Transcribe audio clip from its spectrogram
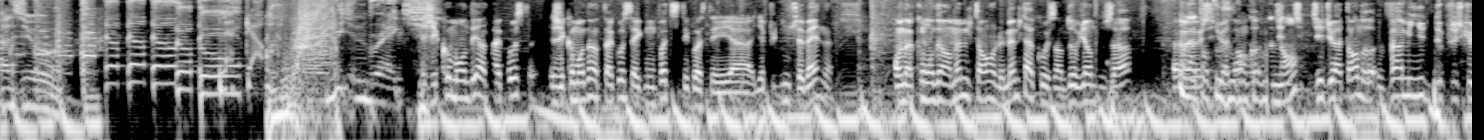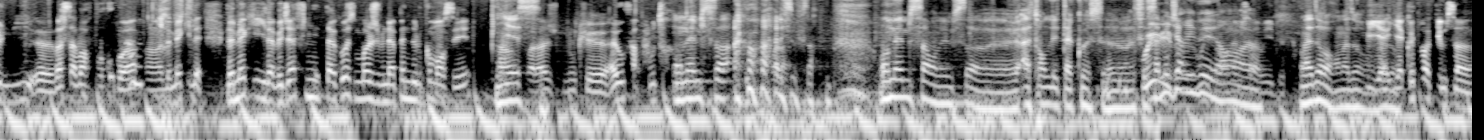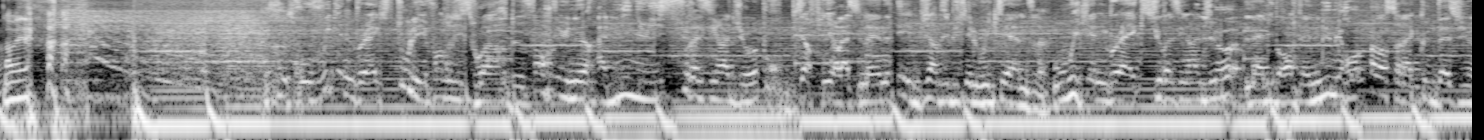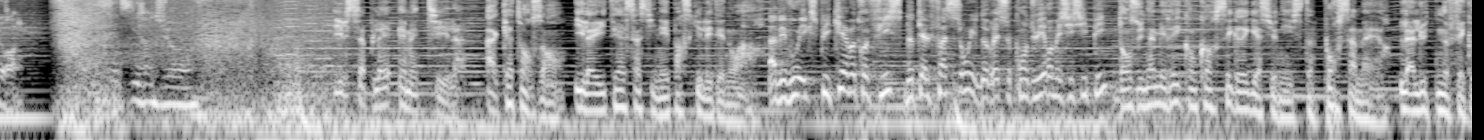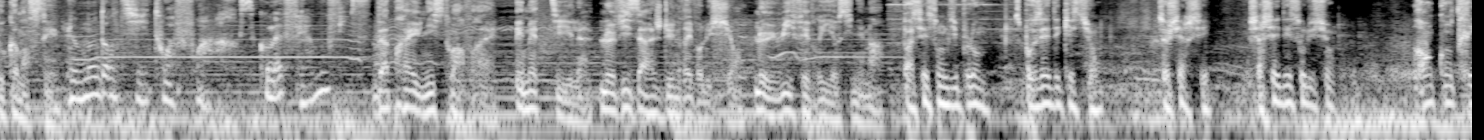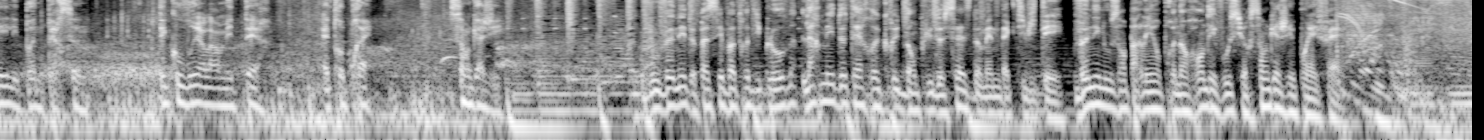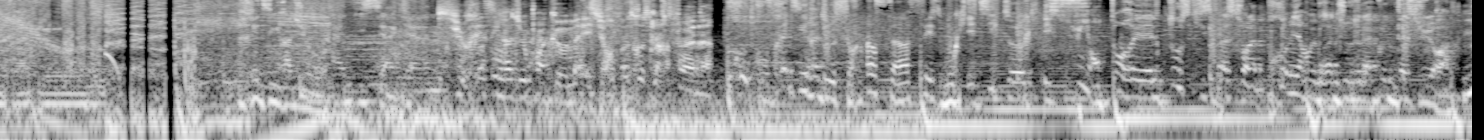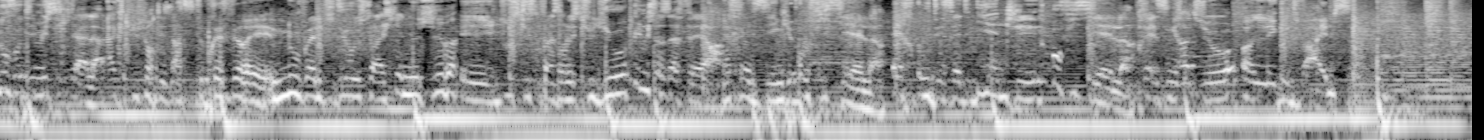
Radio. J'ai commandé un tacos. J'ai commandé un tacos avec mon pote. C'était quoi C'était il y, a, il y a plus d'une semaine. On a commandé en même temps le même tacos, hein, deux viandes tout ça. On attend j'ai dû attendre- encore maintenant. j'ai- J'ai dû attendre 20 minutes de plus que lui. euh, va savoir pourquoi. hein. le mec, il, le mec, il avait déjà fini le tacos. Moi, je venais à peine de le commencer. Hein, Yes. Voilà. je- Donc, euh, allez vous faire foutre. On aime ça. On aime ça, on aime ça. Euh, attendre les tacos, euh, ça, Oui, ça oui, m'est déjà oui, arrivé. oui, hein, on ça, euh, oui. on adore, on adore. Oui, il y, on a- il y a que toi qui aime ça. Non mais Retrouve Weekend Break tous les vendredis soirs de 21h à minuit sur Racing Radio pour bien finir la semaine et bien débuter le week-end. Weekend Break sur Racing Radio, la libre antenne numéro 1 sur la Côte d'Azur. Radio. Il s'appelait Emmett Till. À 14 ans, il a été assassiné parce qu'il était noir. Avez-vous expliqué à votre fils de quelle façon il devrait se conduire au Mississippi? Dans une Amérique encore ségrégationniste, pour sa mère, la lutte ne fait que commencer. Le monde entier doit voir ce qu'on a fait à mon fils. D'après une histoire vraie, Emmett Till, le visage d'une révolution, le 8 février au cinéma. Passer son diplôme, se poser des questions, se chercher, chercher des solutions, rencontrer les bonnes personnes, découvrir l'armée de terre, être prêt, s'engager. Vous venez de passer votre diplôme L'armée de terre recrute dans plus de 16 domaines d'activité. Venez nous en parler en prenant rendez-vous sur s'engager.fr. Redding Radio, Annie et à Cannes, sur reddingradio.com et sur votre smartphone. Retrouve Redding Radio sur Insta, Facebook et TikTok et suis en temps réel tout ce qui se passe sur la première web radio de la Côte d'Azur. Nouveautés musicales, actu sur tes artistes préférés, nouvelles vidéos sur la chaîne YouTube et tout ce qui se passe dans les studios. Une chose à faire, Redding officiel. R-E-D-Z-I-N-G officiel. Redding Radio, only good vibes.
